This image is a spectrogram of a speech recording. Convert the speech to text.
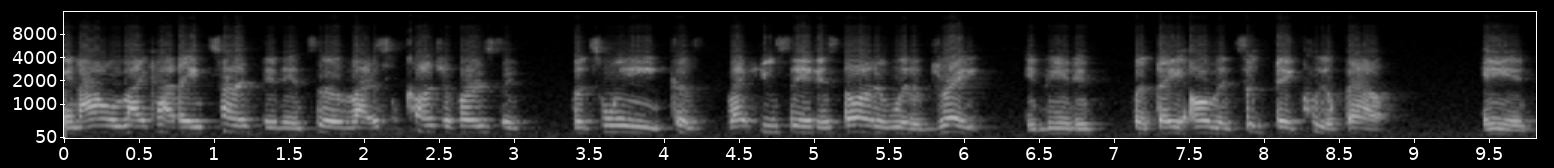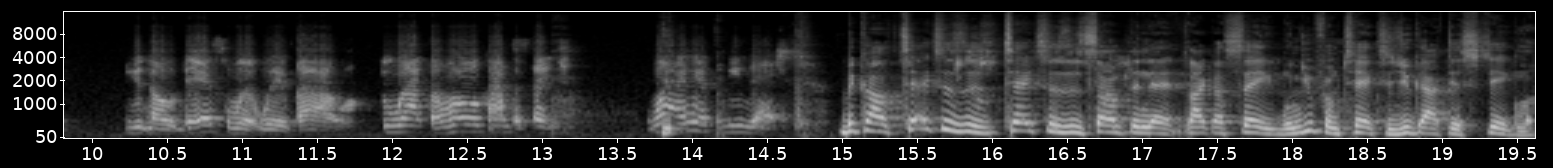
And I don't like how they turned it into like some controversy between, because like you said, it started with a Drake and did it, but they only took that clip out. And, you know, that's what went viral throughout the whole conversation. Why it have to be that? Because Texas is Texas is something that, like I say, when you from Texas, you got this stigma.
